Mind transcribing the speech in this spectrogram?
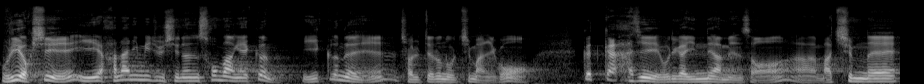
우리 역시 이 하나님이 주시는 소망의 끈, 이 끈을 절대로 놓지 말고 끝까지 우리가 인내하면서 아, 마침내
